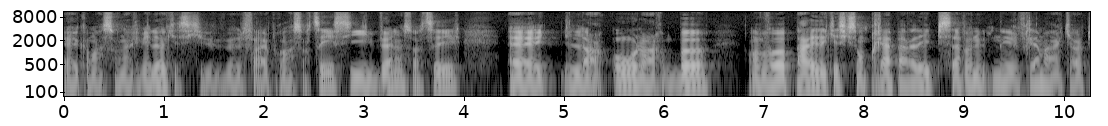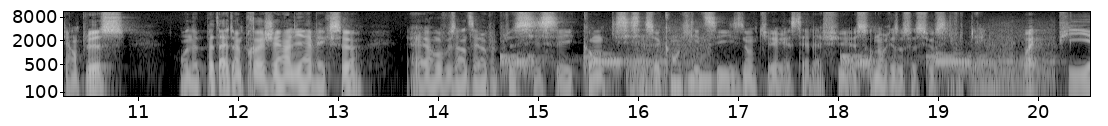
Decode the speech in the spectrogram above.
euh, comment sont arrivés là, qu'est-ce qu'ils veulent faire pour en sortir, s'ils veulent en sortir, euh, leur haut, leur bas. On va parler de qu'est-ce qu'ils sont prêts à parler, puis ça va nous tenir vraiment à cœur. Puis en plus, on a peut-être un projet en lien avec ça. Euh, on va vous en dire un peu plus si, si ça se concrétise. Donc, euh, restez à l'affût euh, sur nos réseaux sociaux, s'il vous plaît. Ouais. Puis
